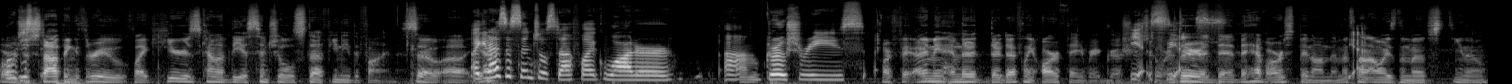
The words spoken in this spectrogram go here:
or, Or just, just- stopping through, like here's kind of the essential stuff you need to find. So uh, like yeah. it has essential stuff like water, um, groceries. Our fa- I mean, and they're they're definitely our favorite grocery Yes, stores. yes. They're they, they have our spin on them. It's Yeah. not always the most you know,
